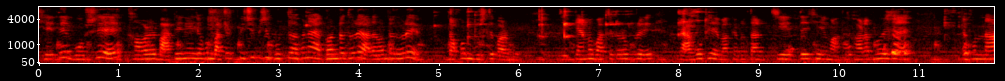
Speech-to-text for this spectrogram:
খেতে বসে খাবারের বাটি নিয়ে যখন বাচ্চার পিছু পিছু ঘুরতে হবে না, এক ঘণ্টা ধরে, আধা ঘণ্টা ধরে, তখন বুঝতে পারব যে কেন বাচ্চাটার উপরে রাগ ওঠে বা কেন তার জেদ দেখে মাথা খারাপ হয়ে যায়। এখন না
